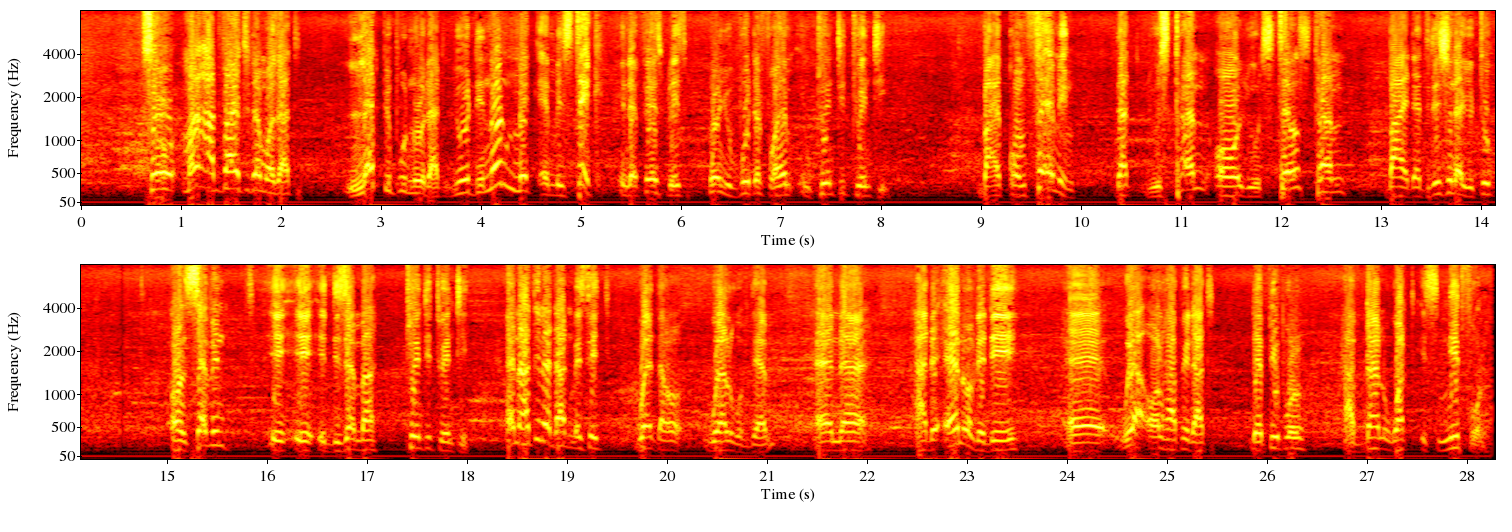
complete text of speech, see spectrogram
So my advice to them was that let people know that you did not make a mistake in the first place when you voted for him in 2020 by confirming that you stand or you still stand by the decision that you took on 7th eh, eh, December 2020. And I think that that message went down well with them. And uh, at the end of the day, uh, we are all happy that the people have done what is needful.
